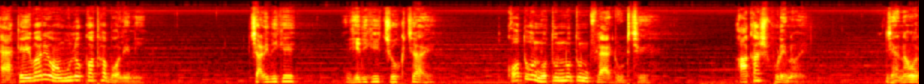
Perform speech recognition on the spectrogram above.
একেবারে অমূলক কথা বলেনি। চারিদিকে যেদিকে চোখ চায়, কত নতুন নতুন ফ্ল্যাট উঠছে। আকাশ ফুড়ে নয়, যেন আমার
